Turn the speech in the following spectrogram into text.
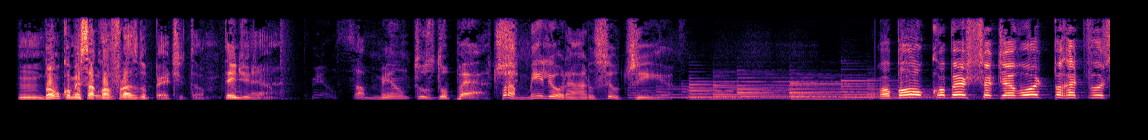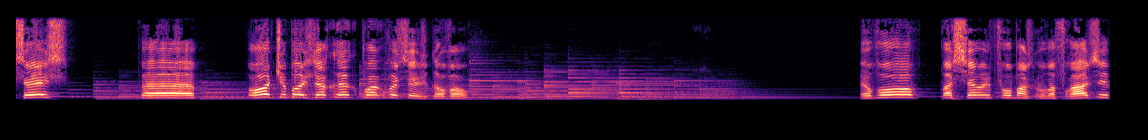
Hum, vamos começar com a frase do Pet, então. Entendi já. Pensamentos do Pet para melhorar o seu dia. Um bom começo de hoje para vocês. É, ótimo dia para vocês, Galvão. Eu vou passar uma, uma frase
